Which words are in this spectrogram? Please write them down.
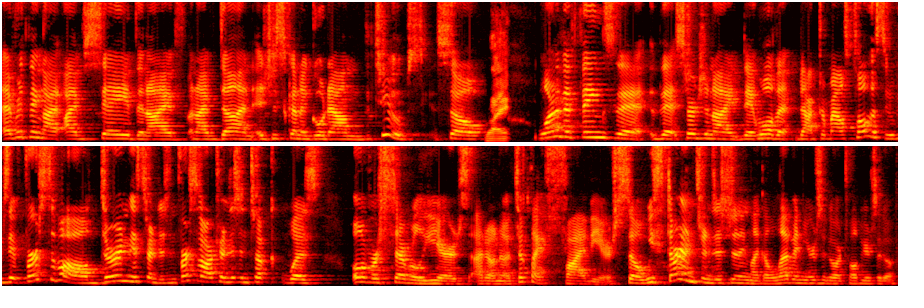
everything I, I've saved and I've and I've done is just going to go down the tubes. So right. One of the things that that Serge and I did, well, that Dr. Myles told us to do, was that first of all, during this transition, first of all, our transition took was over several years. I don't know. It took like five years. So we started transitioning like 11 years ago or 12 years ago.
